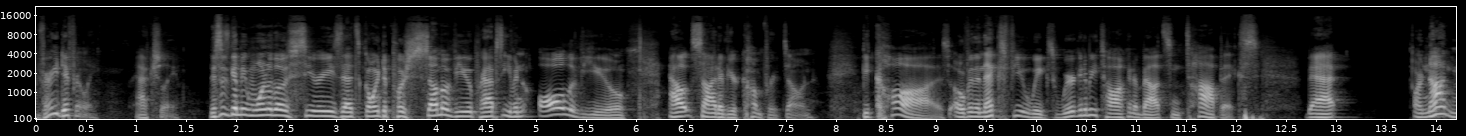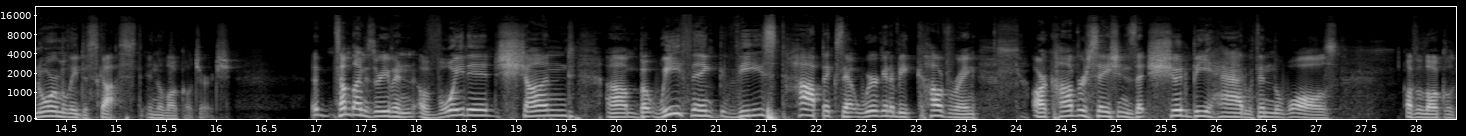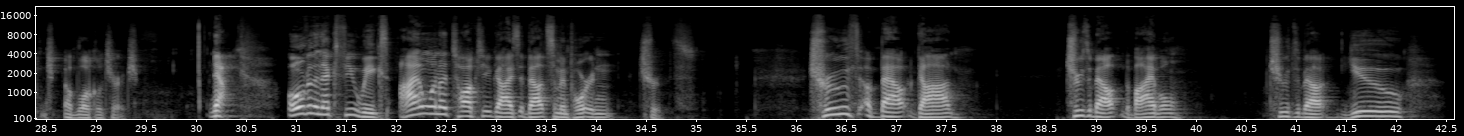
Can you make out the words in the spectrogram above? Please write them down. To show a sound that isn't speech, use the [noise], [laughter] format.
very differently, actually. This is going to be one of those series that's going to push some of you, perhaps even all of you, outside of your comfort zone. Because over the next few weeks, we're going to be talking about some topics that are not normally discussed in the local church. Sometimes they're even avoided, shunned, um, but we think these topics that we're going to be covering are conversations that should be had within the walls of the local, of local church. Now, over the next few weeks, I want to talk to you guys about some important truths. Truths about God, truths about the Bible, truths about you,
